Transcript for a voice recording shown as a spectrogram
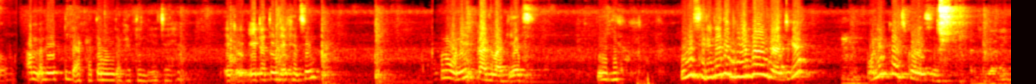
ও আপনাদের একটু দেখাতে নিয়ে দেখাতে নিয়ে যাই। হ্যাঁ এটা এটা তো দেখেছেন এখনও অনেক কাজ বাকি আছে। উনি সিঁড়িটাতে ঘুরে ফেলেছে আজকে? অনেক কাজ করেছে। অনেক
